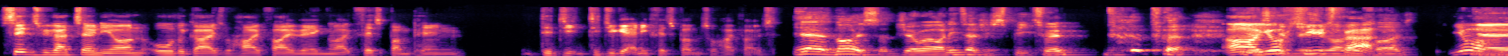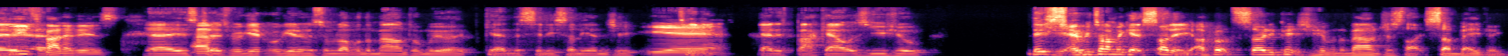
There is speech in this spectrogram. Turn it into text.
since we've had Tony on, all the guys were high fiving, like fist bumping. Did you did you get any fist bumps or high fives? Yeah, nice. Uh, Joel, I need to actually speak to him. but Oh, you're a huge fan. You're Yeah, a yeah, huge yeah. fan of his. Yeah, he's Um. We'll give we'll give him some love on the mound when we were getting the silly sunny energy. Yeah, Get his back out as usual. Literally, So- every time it gets sunny, I've got so many pictures of him on the mound just like sunbathing.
